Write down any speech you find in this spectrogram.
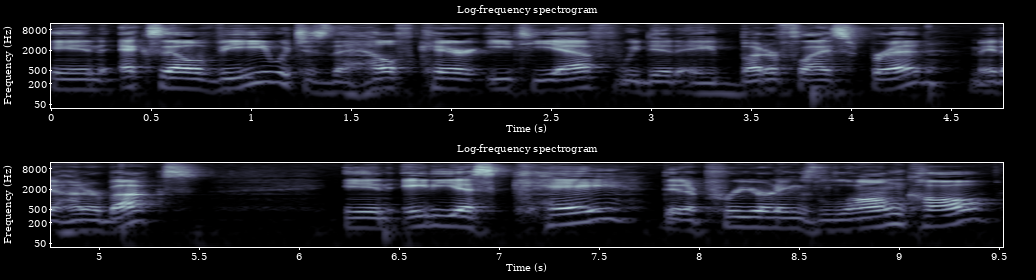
In XLV, which is the healthcare ETF, we did a butterfly spread, made 100 bucks. In ADSK, did a pre-earnings long call,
